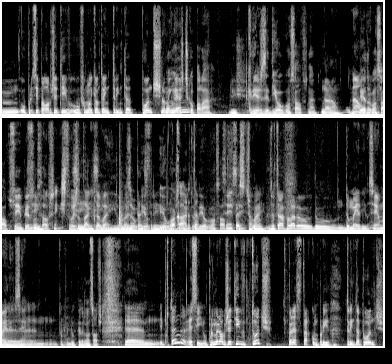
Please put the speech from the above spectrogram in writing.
Hum, o principal objetivo, o Famalicão tem 30 pontos, se não Oh, me Luís, engano. desculpa lá. Diz. Querias dizer Diogo Gonçalves, não é? Não, não. Não. Pedro Gonçalves. Sim, Pedro Sim. Gonçalves, sim. Isto hoje Sim, não está a correr bem. eu Mas eu, eu, eu gosto muito do Diogo Gonçalves. Sim, Peço sim. Está desculpa. eu estava a falar do, do, do médio. Sim, o médio, eh, sim. Do, do Pedro Gonçalves. Eh, e portanto, é assim, o primeiro objetivo de todos parece estar cumprido. 30 pontos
